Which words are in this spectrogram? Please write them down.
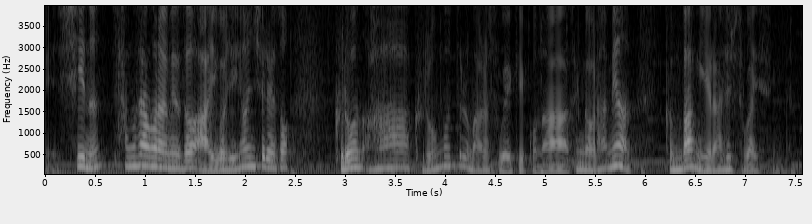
예, 시는 상상을 하면서 아 이것이 현실에서 그런 아 그런 것들을 말할 수가 있겠구나 생각을 하면 금방 이해를 하실 수가 있습니다.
